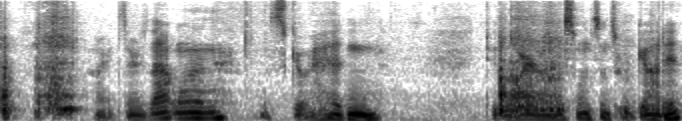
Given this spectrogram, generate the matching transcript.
All right, there's that one. Let's go ahead and do the wire on this one since we've got it.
